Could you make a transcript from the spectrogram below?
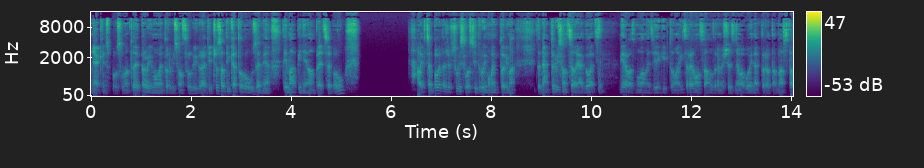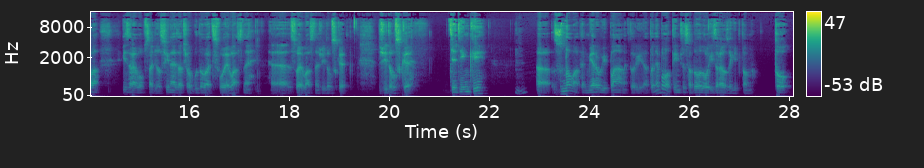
nejakým spôsobom. To je prvý moment, ktorý by som chcel vyvrátiť. Čo sa týka toho územia, tie mapy nemám pred sebou. Ale chcem povedať, že v súvislosti druhý moment, ktorý ma, na ktorý by som chcel reagovať, mierová zmluva medzi Egyptom a Izraelom, samozrejme 6 vojna, ktorá tam nastala. Izrael obsadil Sinaj, začal budovať svoje vlastné, e, svoje vlastné židovské, židovské dedinky. Mm-hmm. A znova ten mierový plán, ktorý, a to nebolo tým, že sa dohodol Izrael s Egyptom. To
